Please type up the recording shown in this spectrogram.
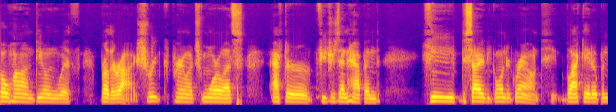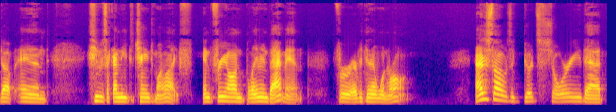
Bohan dealing with Brother Eye, Shriek pretty much more or less after Future's End happened, he decided to go underground. Blackgate opened up and he was like, I need to change my life. And Freon blaming Batman for everything that went wrong. And I just thought it was a good story that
